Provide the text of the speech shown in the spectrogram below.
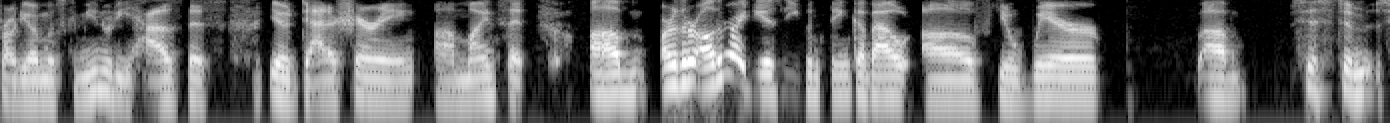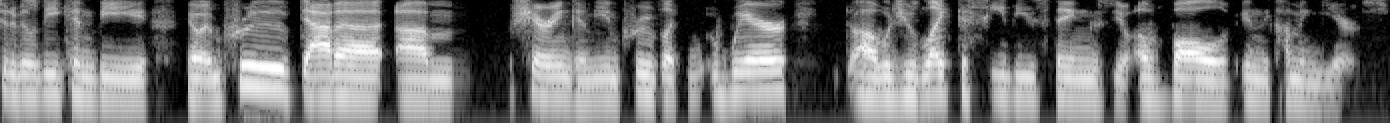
proteomics community has this you know data sharing uh, mindset. Um, are there other ideas that you can think about of you know where um, system suitability can be you know improved, data um, sharing can be improved? Like where uh, would you like to see these things you know, evolve in the coming years?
